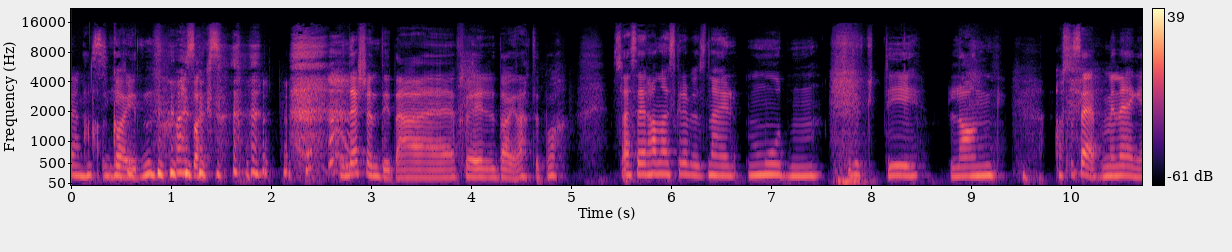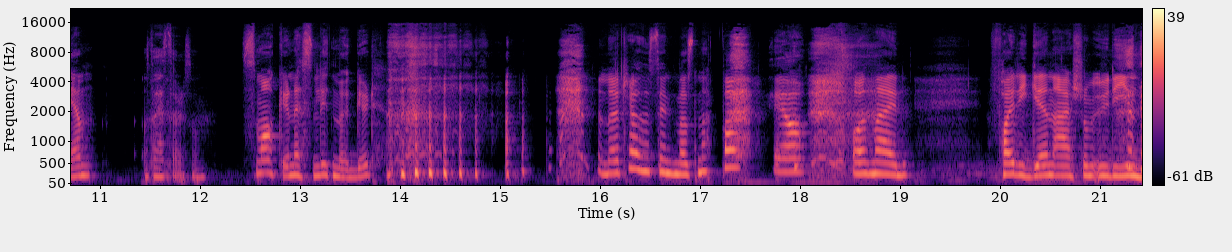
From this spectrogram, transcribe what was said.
Hvem sier- guiden, har jeg sagt. Men det skjønte ikke jeg før dagen etterpå. Så jeg ser han har skrevet sånn her moden, fruktig, lang. Og så ser jeg på min egen, og der står det sånn Smaker nesten litt møggel. Den der tror jeg du sendte meg snap av. Ja. Og sånn Fargen er som urin.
